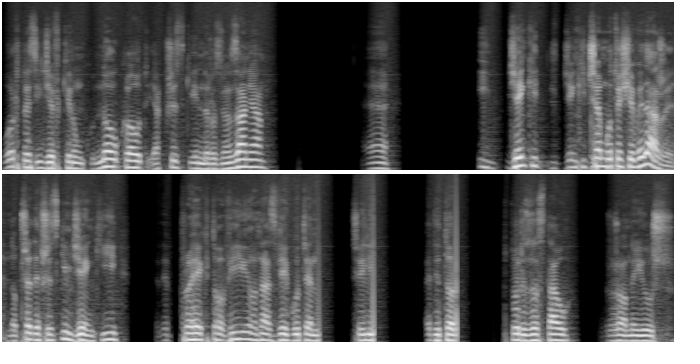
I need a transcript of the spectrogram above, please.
WordPress idzie w kierunku no-code, jak wszystkie inne rozwiązania. E, I dzięki, dzięki czemu to się wydarzy? No przede wszystkim dzięki projektowi o nazwie Gutenberg, czyli edytor który został wdrożony już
